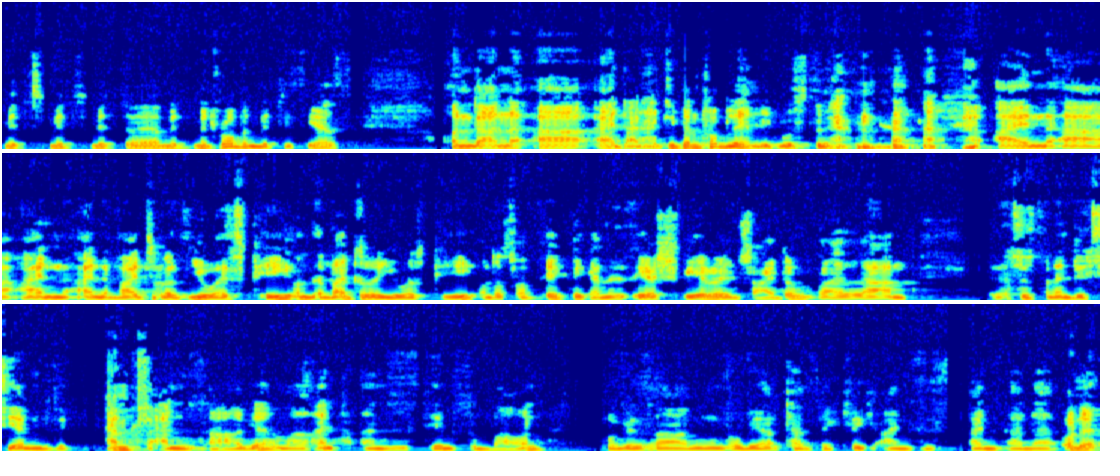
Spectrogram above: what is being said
mit mit mit äh, mit, mit Robin mit TCS. Und dann, äh, äh, dann hatte ich ein Problem. Ich musste dann ein, äh, ein, eine weitere USP und eine weitere USP. Und das war wirklich eine sehr schwere Entscheidung, weil ähm, das ist dann ein bisschen Kampfansage, war ein, ein System zu bauen, wo wir sagen, wo wir tatsächlich ein, ein eine, oder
